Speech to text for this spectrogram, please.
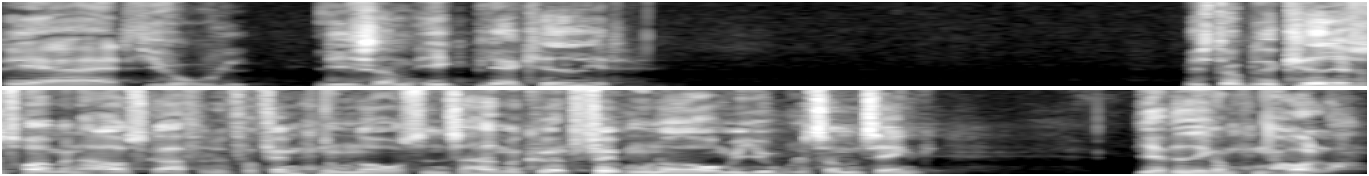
det er, at jul ligesom ikke bliver kedeligt. Hvis det var blevet kedeligt, så tror jeg, man har afskaffet det for 1500 år siden. Så havde man kørt 500 år med jul, og så man tænkt, jeg ved ikke, om den holder.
